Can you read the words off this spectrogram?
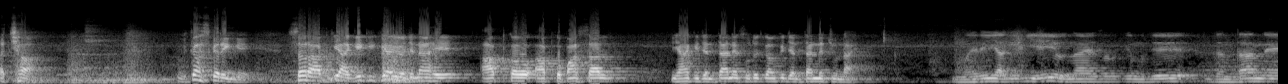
अच्छा विकास करेंगे। सर, आपकी आगे की क्या योजना है? आपको आपको पाँच साल यहाँ की जनता ने, सूरज गाँव की जनता ने चुना है। मेरी आगे की यही योजना है सर कि मुझे जनता ने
